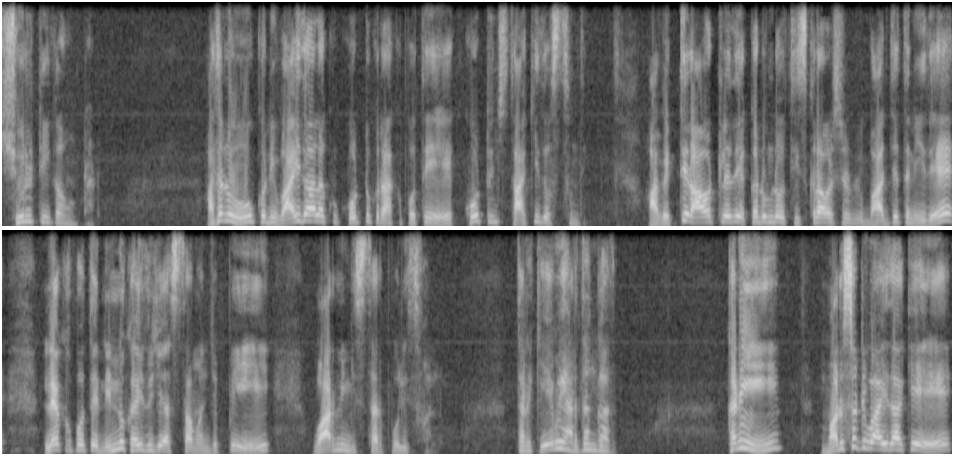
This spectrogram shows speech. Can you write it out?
షూరిటీగా ఉంటాడు. అతను కొన్ని వాయిదాలకు కోర్టుకు రాకపోతే కోర్టు నుంచి తాకీదు వస్తుంది. ఆ వ్యక్తి రావట్లేదు ఎక్కడుండో తీసుకురావాల్సినటువంటి బాధ్యత నీదే లేకపోతే నిన్ను ఖైదు చేస్తామని చెప్పి వార్నింగ్ ఇస్తారు పోలీస్ వాళ్ళు. తనకేమీ అర్థం కాదు. కానీ మరుసటి వాయిదాకే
